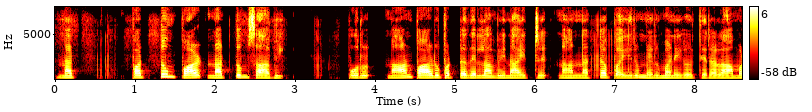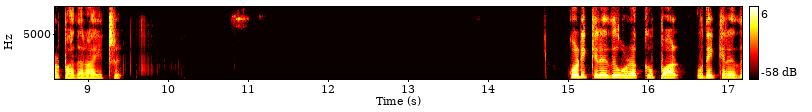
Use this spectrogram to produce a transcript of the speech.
நட் பட்டும் பாழ் நட்டும் சாவி. பொருள் நான் பாடுபட்டதெல்லாம் வீணாயிற்று நான் நட்ட பயிரும் நெல்மணிகள் திரளாமல் பதறாயிற்று. கொடுக்கிறது உழக்குப்பால் உதைக்கிறது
